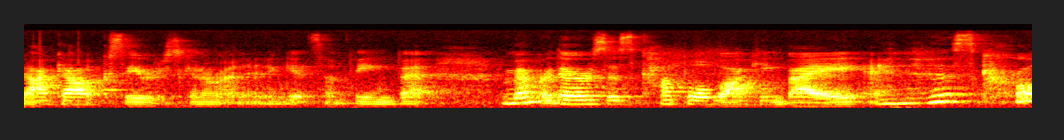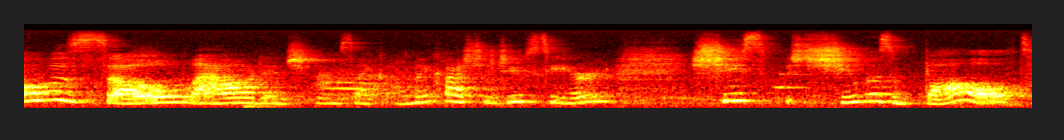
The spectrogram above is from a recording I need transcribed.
back out because they were just going to run in and get something. But I remember there was this couple walking by, and this girl was so loud, and she was like, "Oh my gosh, did you see her? She's she was bald.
